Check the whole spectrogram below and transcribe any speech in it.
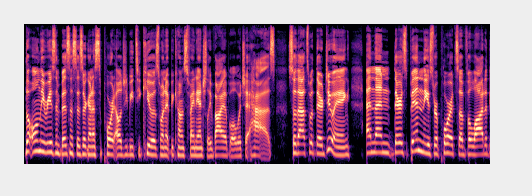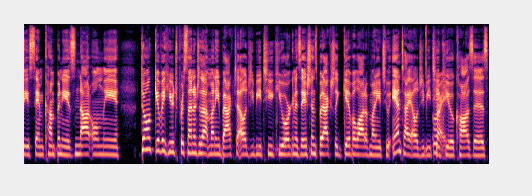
the only reason businesses are going to support LGBTQ is when it becomes financially viable, which it has. So that's what they're doing. And then there's been these reports of a lot of these same companies not only don't give a huge percentage of that money back to LGBTQ organizations, but actually give a lot of money to anti-LGBTQ Right. causes.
